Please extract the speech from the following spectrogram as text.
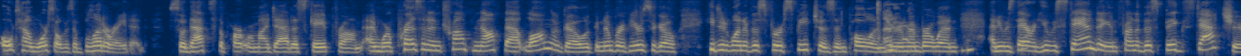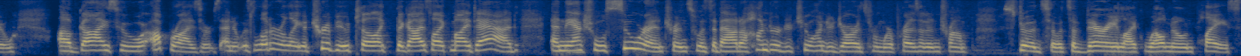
Old Town Warsaw was obliterated. So that's the part where my dad escaped from. And where President Trump, not that long ago, a number of years ago, he did one of his first speeches in Poland. Do you remember when? Mm-hmm. And he was there and he was standing in front of this big statue of guys who were uprisers and it was literally a tribute to like the guys like my dad and the actual sewer entrance was about 100 or 200 yards from where president trump stood so it's a very like well-known place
